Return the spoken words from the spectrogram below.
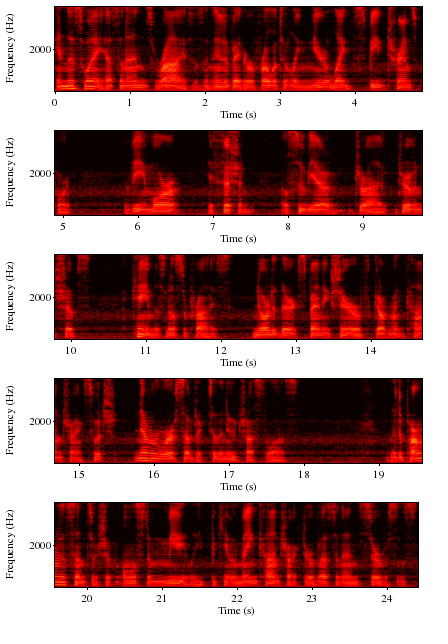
in this way S&N's rise as an innovator of relatively near light speed transport via more efficient drive driven ships came as no surprise, nor did their expanding share of government contracts, which never were subject to the new trust laws. The Department of Censorship almost immediately became a main contractor of S&N's services.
